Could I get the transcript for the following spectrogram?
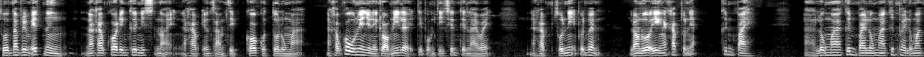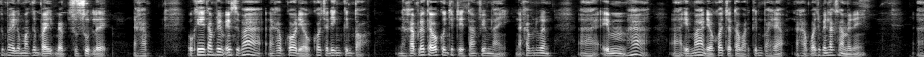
ส่วนตามเฟรม S1 นะครับก็เด้งขึ้นนิดหน่อยนะครับ M30 ก็กดตัวลงมานะครับก็วนเวียนอยู่ในกรอบนี้เลยที่ผมตีเส้นเทนไลน์ไว้ นะครับโซนนี้เพื่อนๆลองดูเอาเองนะครับตัวเนี้ยขึ้นไปลงมาขึ้นไปลงมาขึ้นไปลงมาขึ้นไปลงมาขึ้นไปแบบสุดๆเลยนะครับโอเคทำเฟรม F15 นะครับก็เดี๋ยวก็จะเด้งขึ้นต่อนะครับแล้วแต่ว่าคุณจะเทรดตามเฟรมไหนนะครับเพื่อนๆอ่า M5 อ่า M5 เดี๋ยวก็จะตวัดขึ้นไปแล้วนะครับก็จะเป็นลักษณะแบบนี้อ่า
